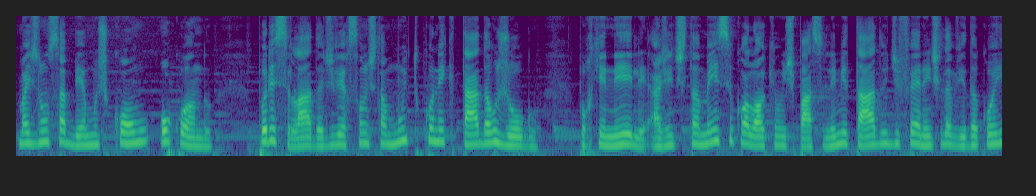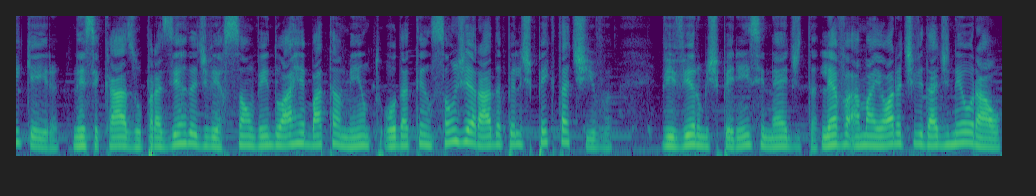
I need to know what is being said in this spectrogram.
mas não sabemos como ou quando. Por esse lado, a diversão está muito conectada ao jogo, porque nele a gente também se coloca em um espaço limitado e diferente da vida corriqueira. Nesse caso, o prazer da diversão vem do arrebatamento ou da tensão gerada pela expectativa. Viver uma experiência inédita leva a maior atividade neural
